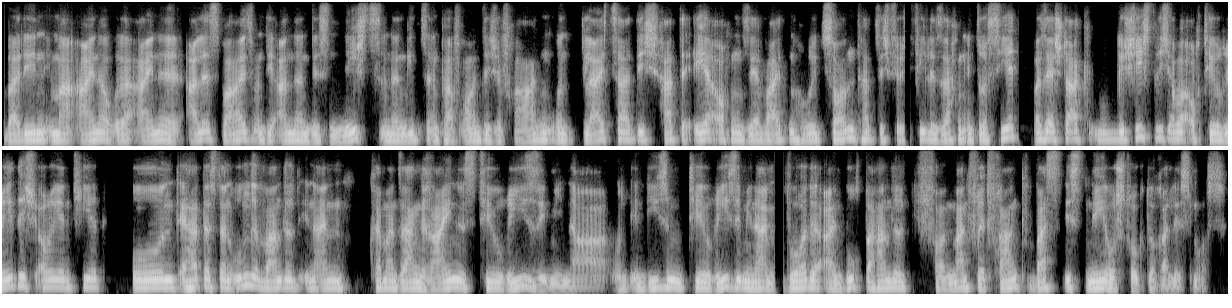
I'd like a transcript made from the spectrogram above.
bei denen immer einer oder eine alles weiß und die anderen wissen nichts und dann gibt es ein paar freundliche Fragen und gleichzeitig hatte er auch einen sehr weiten Horizont, hat sich für viele Sachen interessiert, war sehr stark geschichtlich, aber auch theoretisch orientiert und er hat das dann umgewandelt in ein, kann man sagen, reines Theorieseminar. Und in diesem Theorieseminar wurde ein Buch behandelt von Manfred Frank, Was ist Neostrukturalismus?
